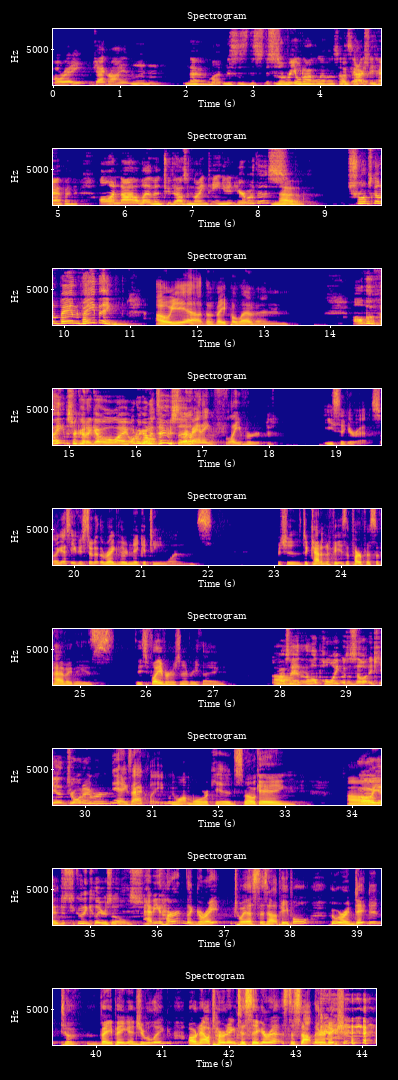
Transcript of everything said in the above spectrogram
Already, Jack Ryan. Mm-hmm. No, What? This is this this is a real 9/11. So this actually happened on 9/11, 2019. You didn't hear about this? No. Trump's gonna ban vaping. Oh yeah, the Vape Eleven. All the vapes are gonna go away. What are we Well, gonna do, They're Seth? banning flavored e-cigarettes, so I guess you can still get the regular nicotine ones, which is to kind of defeats the purpose of having these these flavors and everything. I was Um, saying that the whole point was to sell it to kids or whatever. Yeah, exactly. We want more kids smoking. Um, oh yeah, just go ahead and kill yourselves. Have you heard the great twist is now that people who are addicted to vaping and juuling are now turning to cigarettes to stop their addiction?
